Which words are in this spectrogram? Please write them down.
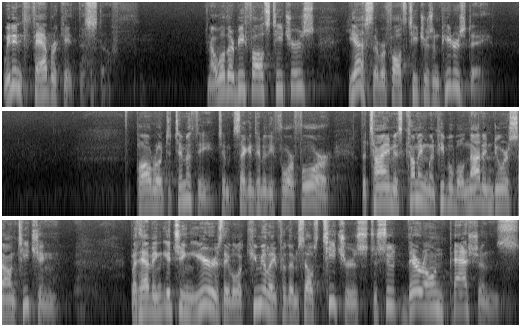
We didn't fabricate this stuff. Now, will there be false teachers? Yes, there were false teachers in Peter's day. Paul wrote to Timothy, 2 Timothy 4 4, the time is coming when people will not endure sound teaching, but having itching ears, they will accumulate for themselves teachers to suit their own passions,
